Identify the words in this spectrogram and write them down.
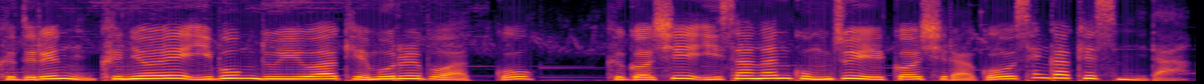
그들은 그녀의 이복 누이와 계모를 보았고 그것이 이상한 공주일 것이라고 생각했습니다.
